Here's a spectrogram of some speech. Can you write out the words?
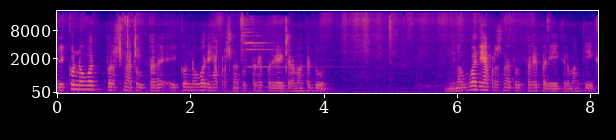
एकोणनव्वद प्रश्नाचं उत्तर आहे. एकोणनव्वद ह्या प्रश्नाचं उत्तर आहे पर्याय क्रमांक दोन. नव्वद ह्या प्रश्नाचं उत्तर आहे पर्याय क्रमांक एक.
